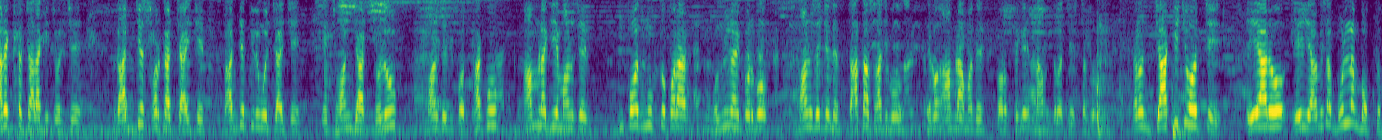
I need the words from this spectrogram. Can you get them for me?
আরেকটা চালাকি চলছে, রাজ্যের সরকার চাইছে, রাজ্যের তৃণমূল চাইছে এই ঝঞ্ঝাট চলুক, মানুষের বিপদ থাকুক, আমরা গিয়ে মানুষের বিপদ মুক্ত করার অভিনয় করব, মানুষের জন্য তাতা সাজব এবং আমরা আমাদের তরফ থেকে নাম তোলার চেষ্টা করব। কারণ যা কিছু হচ্ছে, এ আরও এই আমি সব বললাম বক্তব্য।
